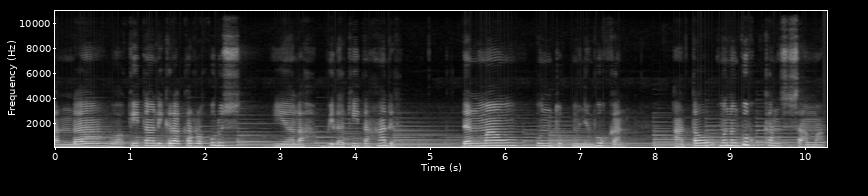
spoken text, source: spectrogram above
Tanda bahwa kita digerakkan Roh Kudus ialah bila kita hadir dan mau untuk menyembuhkan atau meneguhkan sesama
